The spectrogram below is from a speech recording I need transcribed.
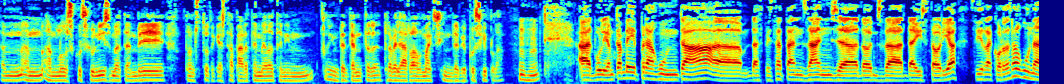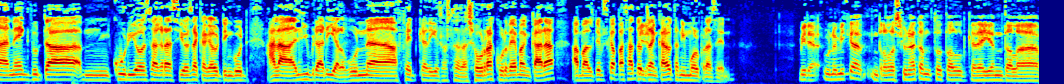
amb, amb, amb l'excursionisme també, doncs tota aquesta part també la tenim, intentem tra treballar-la al màxim de bé possible. Uh -huh. Et volíem també preguntar, eh, després de tants anys eh, doncs, de, de història, si recordes alguna anècdota mm, curiosa, graciosa que hagueu tingut a la llibreria, algun eh, fet que diguis, ostres, això ho recordem encara, amb el temps que ha passat, doncs Mira. encara ho tenim molt present. Mira, una mica relacionat amb tot el que dèiem de la-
